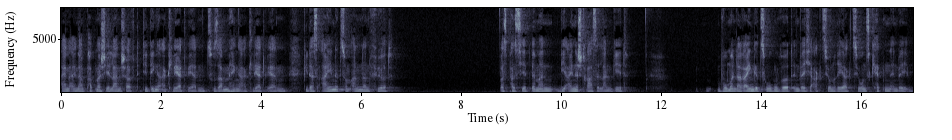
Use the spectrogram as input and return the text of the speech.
in einer Pappmaché-Landschaft dir Dinge erklärt werden, Zusammenhänge erklärt werden, wie das eine zum anderen führt. Was passiert, wenn man die eine Straße lang geht, wo man da reingezogen wird, in welche Aktion-Reaktionsketten, in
